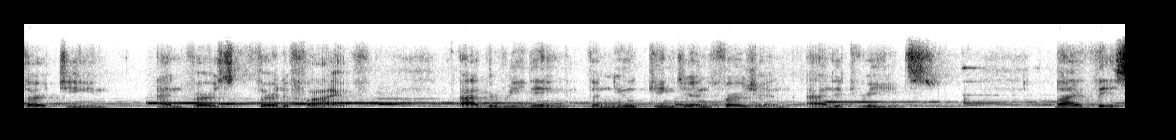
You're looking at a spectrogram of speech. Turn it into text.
13 and verse 35. I'll be reading the New King James Version and it reads By this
